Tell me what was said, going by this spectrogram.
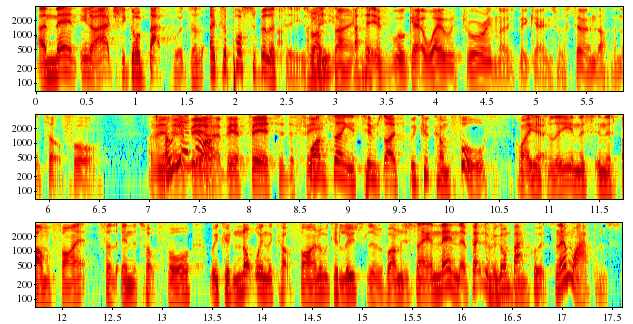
and then you know actually go backwards. It's a possibility, is what I'm saying. I think if we'll get away with drawing those big games, we'll still end up in the top four. I think Oh, it'd, yeah, be no. a, it'd be a fear to defeat. What I'm saying is, Tim's life. We could come fourth quite Yes. easily in this in this bum fight for in the top four. We could not win the cup final. We could lose to Liverpool. I'm just saying, and then effectively we've gone mm-hmm. backwards. And then what happens?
